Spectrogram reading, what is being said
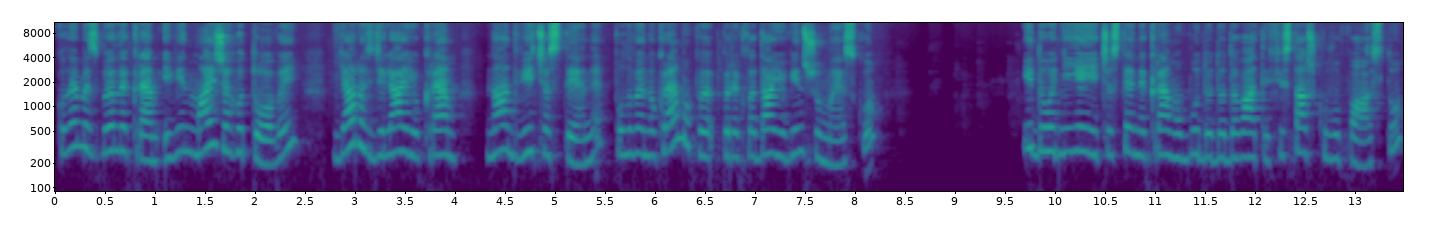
Коли ми збили крем і він майже готовий, я розділяю крем на дві частини. Половину крему перекладаю в іншу миску. І до однієї частини крему буду додавати фісташкову пасту,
